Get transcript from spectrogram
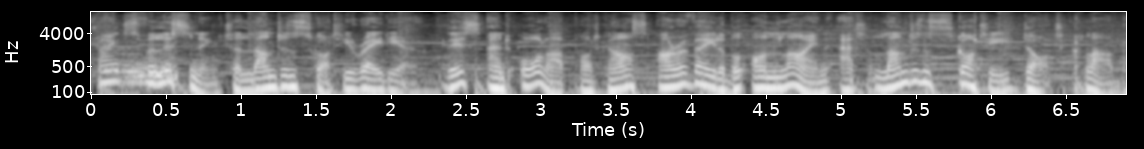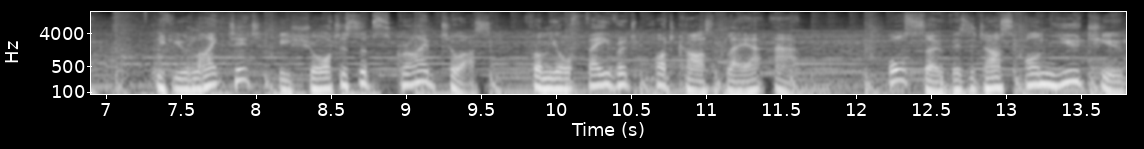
Thanks for listening to London Scotty Radio. This and all our podcasts are available online at londonscotty.club. If you liked it, be sure to subscribe to us from your favourite podcast player app. Also, visit us on YouTube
